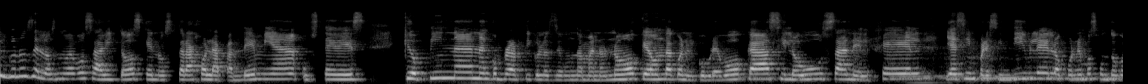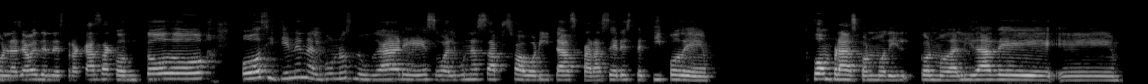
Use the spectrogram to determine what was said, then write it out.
algunos de los nuevos hábitos que nos trajo la pandemia. ¿Ustedes qué opinan? ¿Han comprado artículos de segunda mano? ¿No? ¿Qué onda con el cubrebocas? Si lo usan, el gel, ya es imprescindible, lo ponemos junto con las llaves de nuestra casa con todo. O si tienen algunos lugares o algunas apps favoritas para hacer este tipo de compras con, con modalidad de, eh,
